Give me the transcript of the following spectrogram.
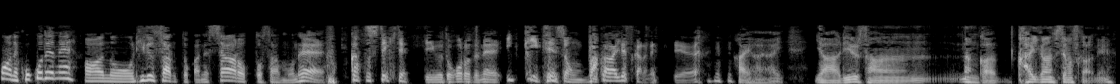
まあね、ここでね、あの、リルさんとかね、シャーロットさんもね、復活してきてっていうところでね、一気にテンション爆上がりですからねっていう。はいはいはい。いや、リルさん、なんか、開眼してますからね。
